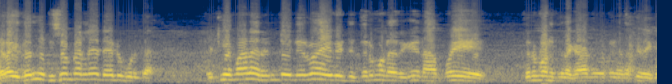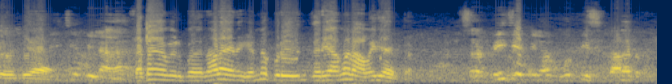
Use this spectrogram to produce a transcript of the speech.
எனக்கு தெரிஞ்சு டிசம்பர்லயே டேட்டு கொடுத்தேன். முக்கியமான ரெண்டு நிர்வாகி வீட்டு திருமணம் இருக்கு. நான் போய் திருமணத்துல கலந்து கொண்டு நடத்தி வைக்க வேண்டிய கட்டாயம் இருப்பதனால எனக்கு என்ன புரியுதுன்னு தெரியாம நான் அமைதியா இருக்கேன் சார் பிஜேபியில ஓபிஎஸ் முக்கியத்துவம்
